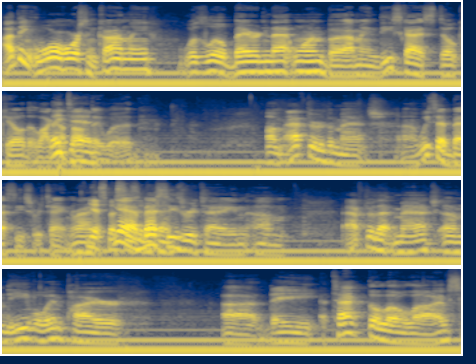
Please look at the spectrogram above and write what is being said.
I think Warhorse and Conley was a little better than that one, but I mean these guys still killed it like They I thought they would. Um, after the match, uh, we said Besties retain, right? Yes, Besties yeah, retain. Besties retain. Um, after that match, um, the Evil Empire, uh, they attack the Low Lives.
